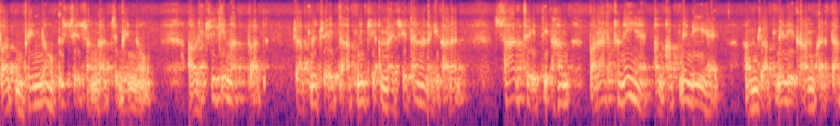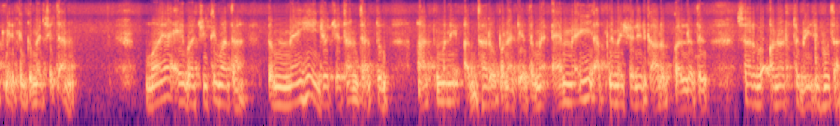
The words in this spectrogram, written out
पर भिन्न हो किससे संघात से भिन्न हो। और चिति मात्र अपने चेतन अपनी चे, मैं चेतन होने के कारण सार्थ हम परार्थ नहीं है हम अपने लिए है हम जो अपने लिए काम करता अपने लिए क्योंकि मैं चेतन हूँ। माया एवं चिति माता तो मैं ही जो चेतन था तुम आत्मा ने अध्यारोपण किया तो मैं मैं ही अपने में शरीर का आरोप कर लेते। सर्व अनर्थ बीज भूता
